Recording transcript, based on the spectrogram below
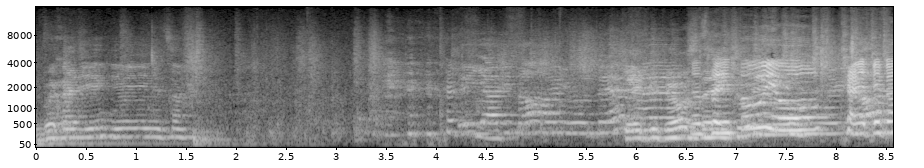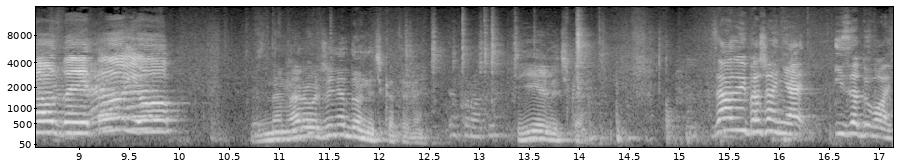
Выходи, именинница. Happy birthday to you. Happy birthday to you! З днем народження, донечка тебе. Аккуратно. Єлечка. Загадуй бажання і задувай.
